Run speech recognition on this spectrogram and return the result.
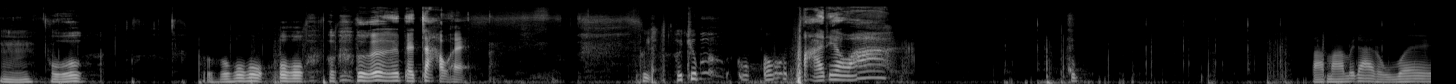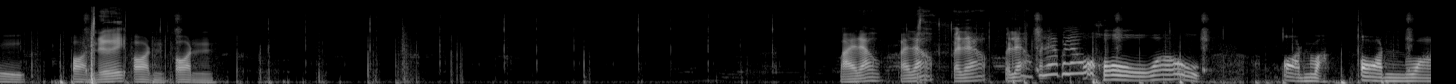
อืมโหโอ้โหโอ้โหโอ้โหเฮ้ยแม่เจ้าแอะเฮ้ยเฮ้ยชุบโอ้ตายเดียววะชุบ ตามมาไม่ได้หรอกเว้ย อ่อนเลยอ่อนอ่อนไปแล้วไปแล้วไปแล้วไปแล้วไปแล้วไปแล้วโอ้โหว้าวอ่อนว่ะอ่อนว่ะ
